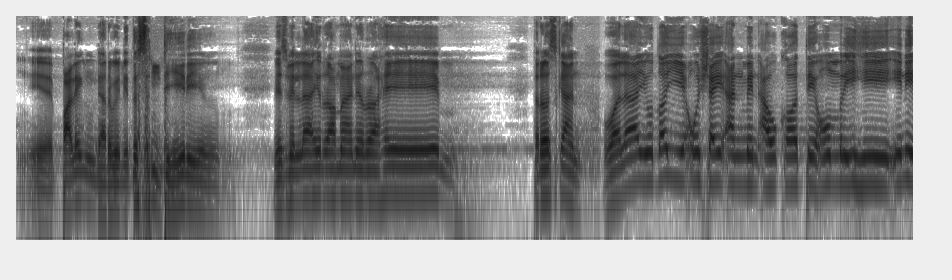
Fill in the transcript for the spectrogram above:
Ya, paling Darwin itu sendiri. Bismillahirrahmanirrahim. Teruskan. Wala yudayyi'u syai'an min awqati umrihi. Ini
